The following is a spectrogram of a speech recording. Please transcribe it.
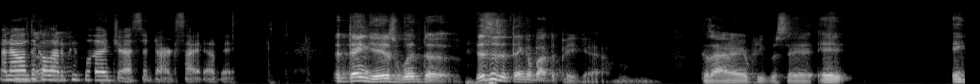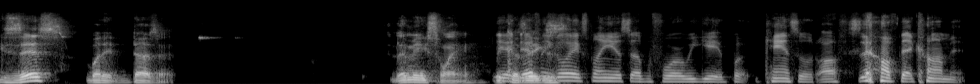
And I don't think a lot of people address the dark side of it. The thing is with the this is the thing about the pig gap. Because I hear people say it exists, but it doesn't. Let me explain. Yeah, Because it definitely ex- go explain yourself before we get put, canceled off off that comment.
